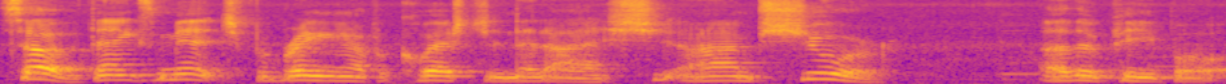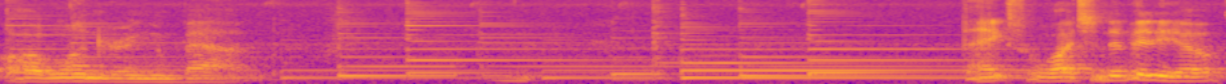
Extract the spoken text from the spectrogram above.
So, thanks Mitch for bringing up a question that I I'm sure other people are wondering about. Thanks for watching the video.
